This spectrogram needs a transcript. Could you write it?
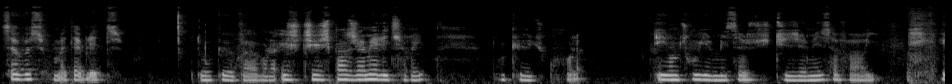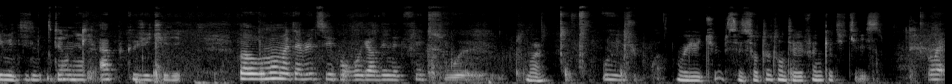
ça va sur ma tablette. Donc, bah voilà. Et je, je pense jamais à les tirer. Donc, euh, du coup, voilà. Et en dessous, il y a le message, j'utilise jamais Safari. Et mes dernières apps que j'ai utilisées. Enfin, vraiment, ma tablette, c'est pour regarder Netflix ou, euh, Ouais. ou YouTube, quoi. Oui, YouTube. C'est surtout ton téléphone que tu utilises. Ouais.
